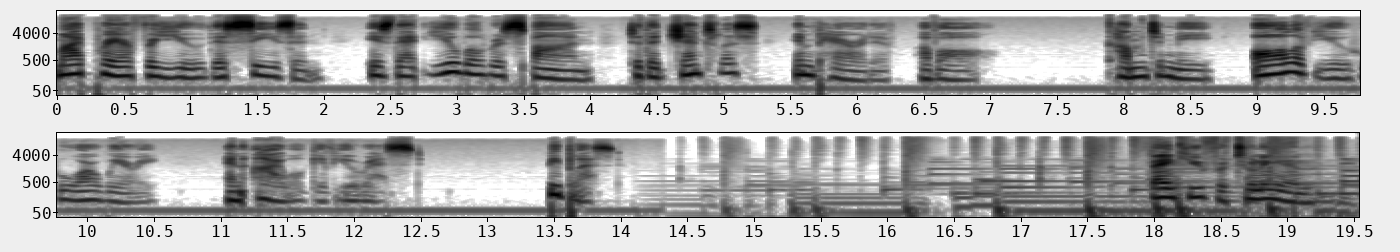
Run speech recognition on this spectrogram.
My prayer for you this season is that you will respond to the gentlest imperative of all. Come to me, all of you who are weary, and I will give you rest. Be blessed. Thank you for tuning in.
